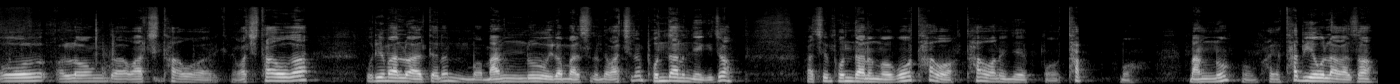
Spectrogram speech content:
all along the watchtower. 이렇게. watchtower가 우리말로 할 때는 뭐 망루 이런 말 쓰는데 watch는 본다는 얘기죠. watch는 본다는 거고 타워, 타워는 이제 뭐 탑, 뭐 망루, 어, 탑 위에 올라가서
